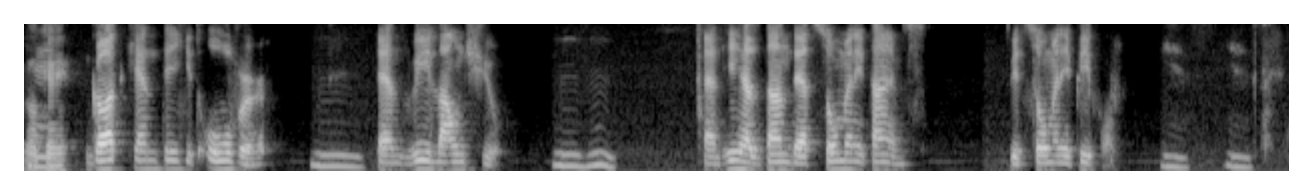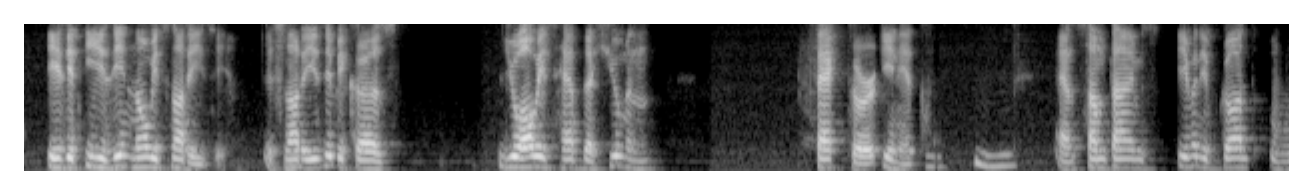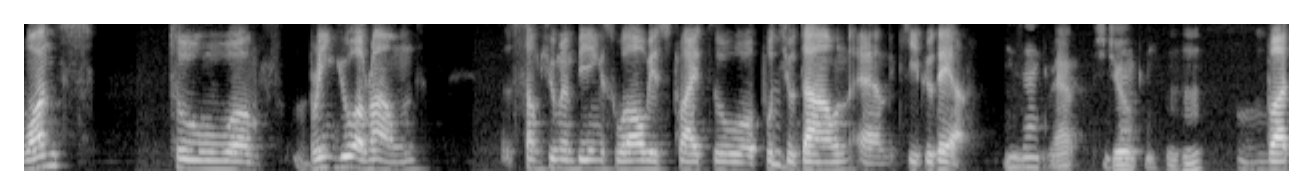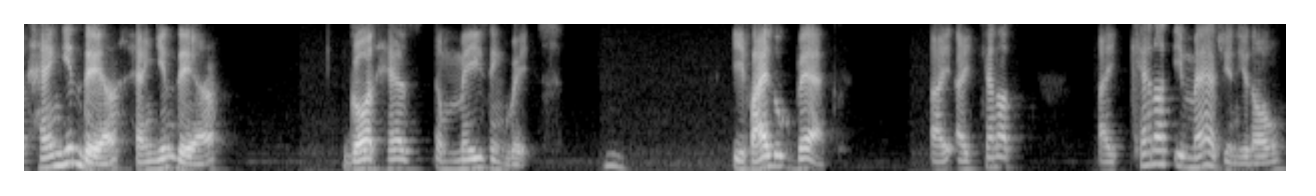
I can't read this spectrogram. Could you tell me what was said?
Okay. god can take it over Mm. and relaunch you Mhm. and he has done that so many times with so many people Yes. Yes. is it easy no it's not easy it's not easy because you always have the human factor in it Mhm. And sometimes even if god wants to um, bring you around some human beings will always try to put you down and keep you there Exactly. Yeah. It's true. Exactly. hmm but hang in there hang in there god has amazing ways Hmm. if i look back i i cannot i cannot imagine you know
